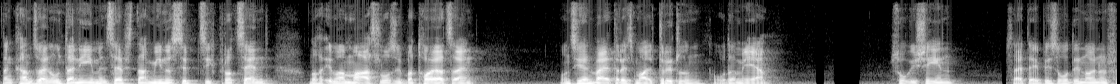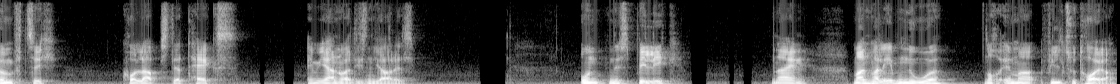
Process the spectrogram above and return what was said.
dann kann so ein Unternehmen selbst nach minus 70 Prozent noch immer maßlos überteuert sein und sich ein weiteres Mal dritteln oder mehr. So geschehen seit der Episode 59 Kollaps der Tags im Januar diesen Jahres. Unten ist billig? Nein, manchmal eben nur noch immer viel zu teuer.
